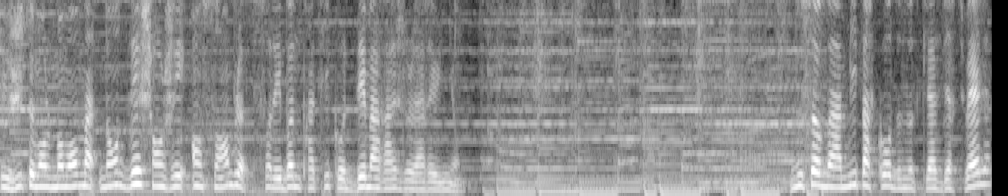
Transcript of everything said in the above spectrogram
C'est justement le moment maintenant d'échanger ensemble sur les bonnes pratiques au démarrage de la réunion. Nous sommes à mi-parcours de notre classe virtuelle.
